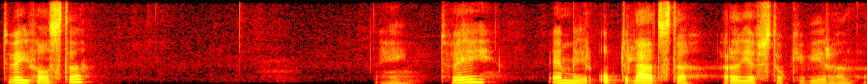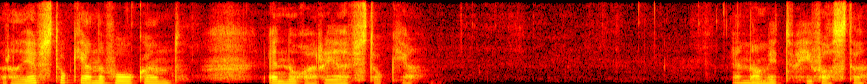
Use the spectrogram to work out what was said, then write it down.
twee vaste. 1 2 en weer op de laatste relief stokje weer een relief stokje aan de voorkant. En nog een relief stokje en dan weer twee vaste.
